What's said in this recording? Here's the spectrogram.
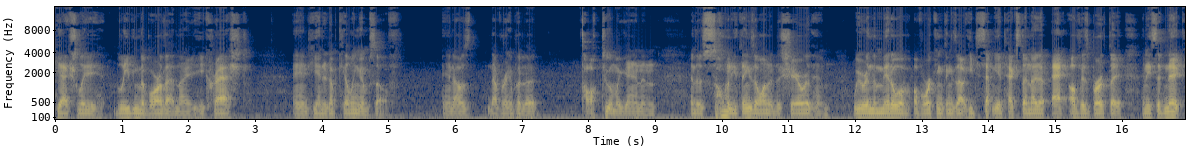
he actually, leaving the bar that night, he crashed and he ended up killing himself. And I was never able to talk to him again. And, and there's so many things I wanted to share with him. We were in the middle of, of working things out. He sent me a text the night of, at, of his birthday. And he said, Nick,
